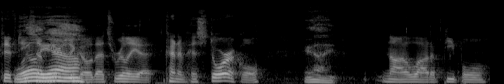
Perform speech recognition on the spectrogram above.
fifty Well, some yeah. years ago. That's really a kind of historical. Yeah, Not a lot of people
